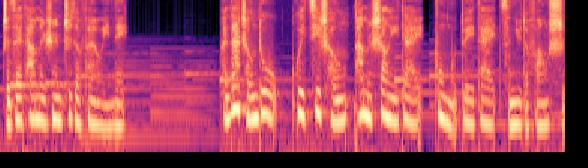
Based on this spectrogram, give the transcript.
只在他们认知的范围内，很大程度会继承他们上一代父母对待子女的方式。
